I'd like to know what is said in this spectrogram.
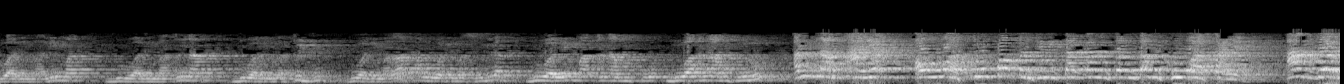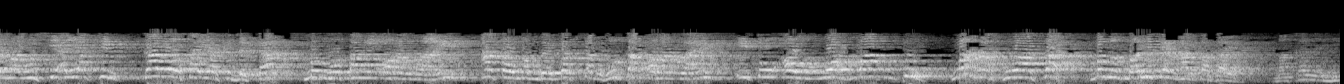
255, 256, 257, 258, 259, 260, 260, 6 ayat Allah cuma menceritakan tentang kuasanya agar manusia yakin kalau saya sedekah menghutangi orang atau membebaskan hutang orang lain itu Allah mampu maha kuasa mengembalikan harta saya. Makanya di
